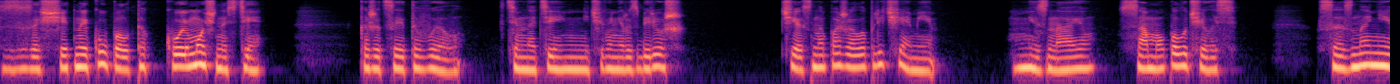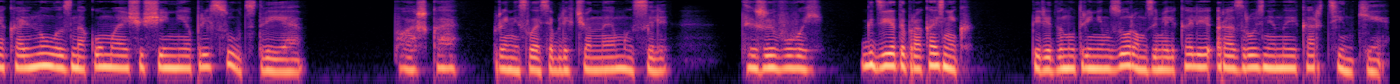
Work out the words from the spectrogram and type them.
«Защитный купол такой мощности!» «Кажется, это Вэл. В темноте ничего не разберешь. Честно пожала плечами. «Не знаю. Само получилось». Сознание кольнуло знакомое ощущение присутствия. «Пашка», — пронеслась облегченная мысль, — «ты живой. Где ты, проказник?» Перед внутренним взором замелькали разрозненные картинки.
